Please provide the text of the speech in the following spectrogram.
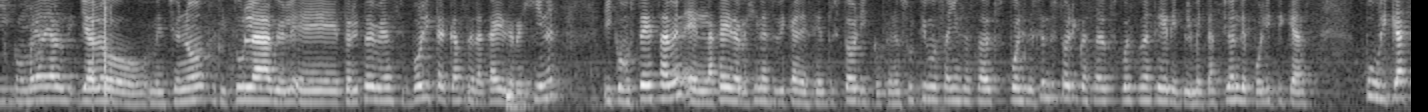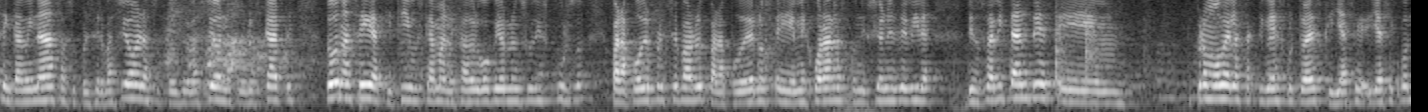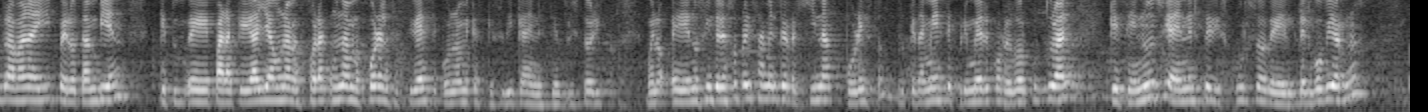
y como Mariana ya lo, mencionó, se titula eh, Territorio de Vida Simbólica, el caso de la calle de Regina. Y como ustedes saben, en la calle de Regina se ubica en el centro histórico, que en los últimos años ha estado expuesto, el centro histórico ha estado expuesto a una serie de implementación de políticas públicas encaminadas a su preservación, a su conservación, a su rescate, toda una serie de adjetivos que ha manejado el gobierno en su discurso para poder preservarlo y para poder eh, mejorar las condiciones de vida de sus habitantes. Eh, promover las actividades culturales que ya se, ya se encontraban ahí, pero también que eh, para que haya una mejora, una mejora en las actividades económicas que se ubican en el centro histórico. Bueno, eh, nos interesó precisamente Regina por esto, porque también es el primer corredor cultural que se enuncia en este discurso del, del gobierno,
